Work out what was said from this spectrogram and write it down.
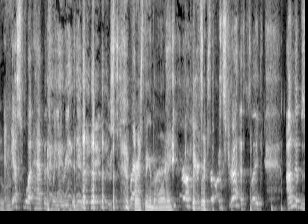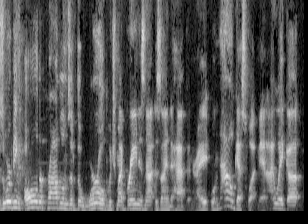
Oof. And guess what happens when you read the news? First thing in the morning. You're so stressed. Like I'm absorbing all the problems of the world, which my brain is not designed to happen. Right. Well, now guess what, man? I wake up,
